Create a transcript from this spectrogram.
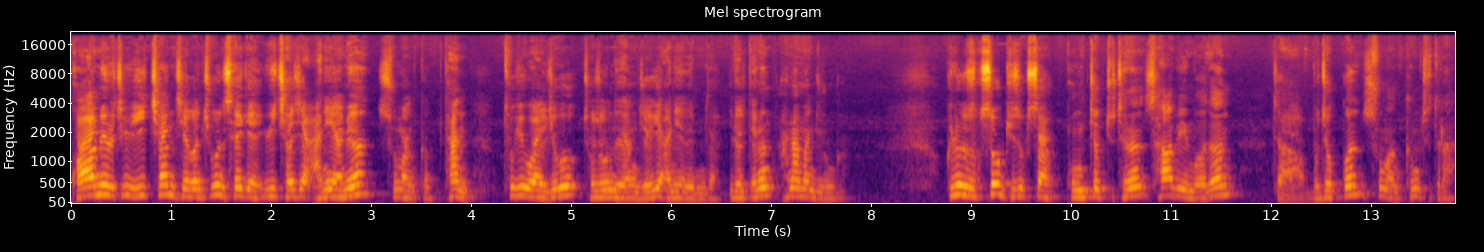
과밀 지금 위치한 재건축은 3개, 위치하지 아니하면 수만큼. 단 투기 과일지구 조정 대상 지역이 아니어야 됩니다. 이럴 때는 하나만 주는 거. 근로숙소, 기숙사, 공적 주체는 사업이 뭐든 자 무조건 수만큼 주더라.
